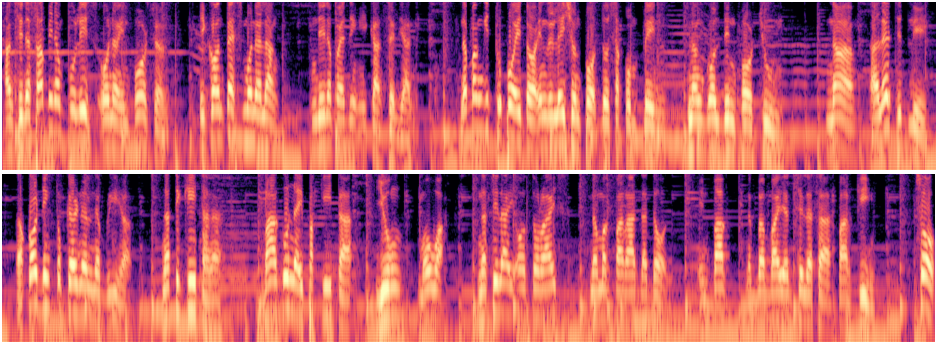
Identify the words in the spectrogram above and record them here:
ang sinasabi ng police o ng enforcer, i-contest mo na lang hindi na pwedeng i-cancel yan. Nabanggit ko po ito in relation po do sa complaint ng Golden Fortune na allegedly, according to Colonel Nabriha, natikita na bago na ipakita yung MOA na sila ay authorized na magparada doon. In fact, nagbabayad sila sa parking. So,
